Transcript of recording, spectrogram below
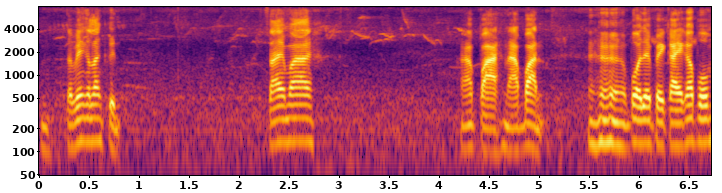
อืมตะเวนกำลังขึ้นชายมาหาป่าหนาบ้านบ่ได้ไปไกลครับผม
